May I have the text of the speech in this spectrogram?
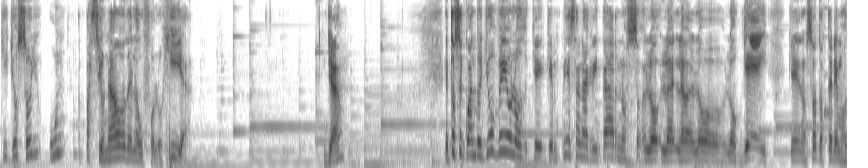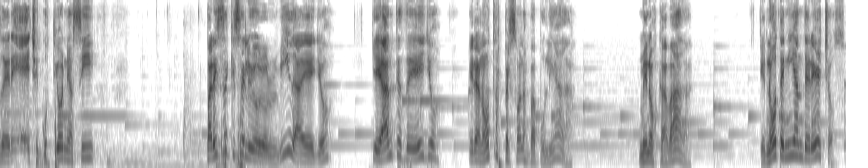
que yo soy un apasionado de la ufología. ¿Ya? Entonces cuando yo veo los que, empiezan a gritar los gays, que nosotros tenemos derecho y cuestiones así, parece que se le olvida a ellos que antes de ellos eran otras personas vapuleadas, menoscabadas, que no tenían derechos.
